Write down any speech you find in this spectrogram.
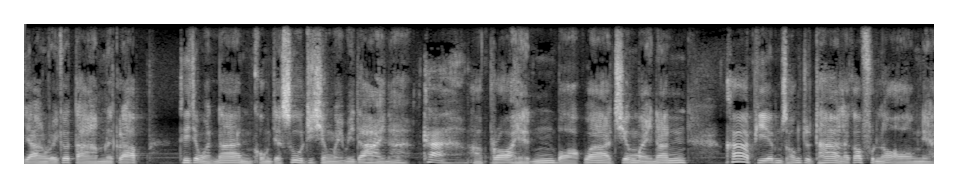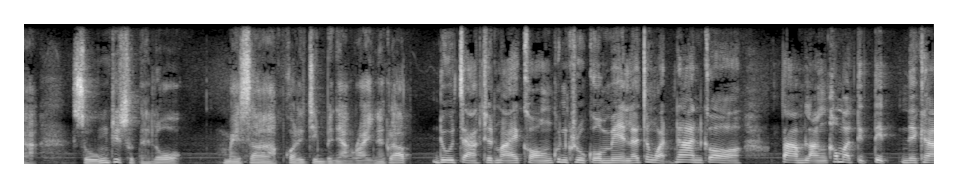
อย่างไรก็ตามนะครับ ที่จังหวัดน่านคงจะสู้ที่เชียงใหม่ไม่ได้นะค่ะอ่าเพราะเห็นบอกว่าเชียงใหม่นั้น ค่า PM 2.5 แล้วก็ฝุ่นละอองเนี่ยสูงที่สุดในโลก ไม่ทราบข้อเท็จจริงเป็นอย่างไรนะครับ ดูจากจดหมายของคุณครูโกเมน แล้วจังหวัดน่านก็ตามหลังเข้ามาติดๆนะคะ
